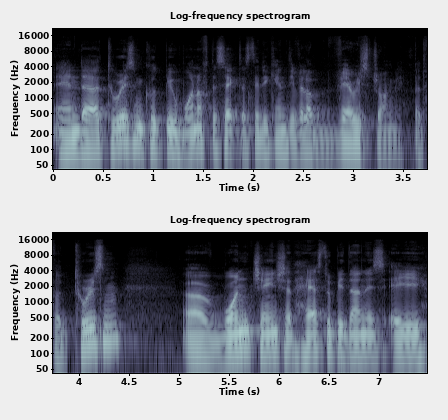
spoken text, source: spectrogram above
And uh, tourism could be one of the sectors that you can develop very strongly. But for tourism, uh, one change that has to be done is a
